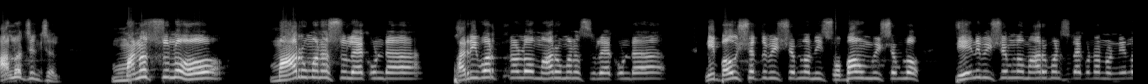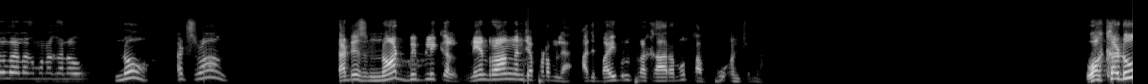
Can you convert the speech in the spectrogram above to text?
ఆలోచించాలి. మనస్సులో మారు మనస్సు లేకుండా పరివర్తనలో మారు మనస్సు లేకుండా నీ భవిష్యత్తు విషయంలో నీ స్వభావం విషయంలో దేని విషయంలో మారు మనసు లేకుండా నువ్వు నీళ్ళలో ఎలా మునగలవు? No that's wrong that is not biblical నేను రాంగ్ అని చెప్పడం లే. అది బైబిల్ ప్రకారము తప్పు అంటున్నా. ఒకడు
